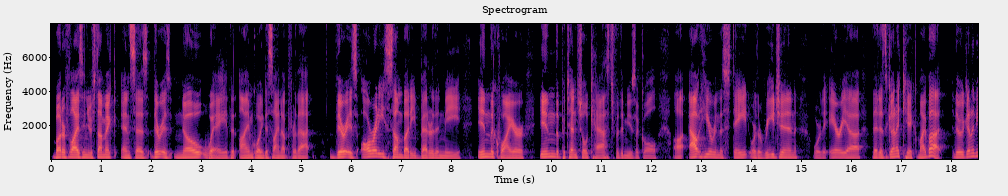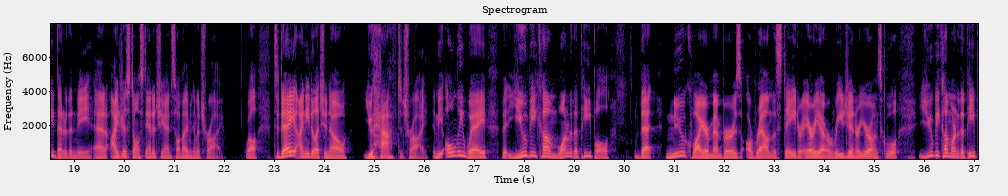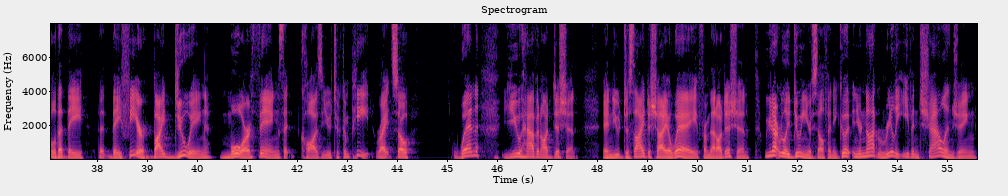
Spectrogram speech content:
butterflies in your stomach and says, there is no way that I'm going to sign up for that? There is already somebody better than me in the choir, in the potential cast for the musical, uh, out here in the state or the region or the area that is going to kick my butt. They're going to be better than me, and I just don't stand a chance, so I'm not even going to try. Well, today I need to let you know you have to try. And the only way that you become one of the people that new choir members around the state or area or region or your own school, you become one of the people that they that they fear by doing more things that cause you to compete, right? So when you have an audition and you decide to shy away from that audition, well, you're not really doing yourself any good and you're not really even challenging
